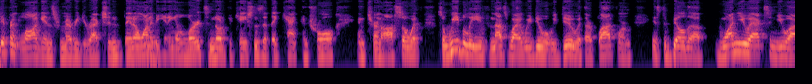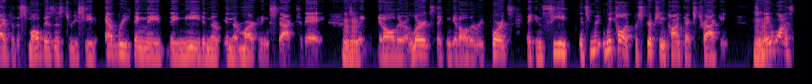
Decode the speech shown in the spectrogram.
different logins from every direction. They don't want to be getting alerts and notifications that they can't control and turn off. So with so we believe, and that's why we do what we do with our platform, is to build a one UX and UI for the small business to receive everything they, they need in their in their marketing stack today. So Mhm. they can get all their alerts, they can get all their reports, they can see it's we call it prescription context tracking. So Mhm. they want to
